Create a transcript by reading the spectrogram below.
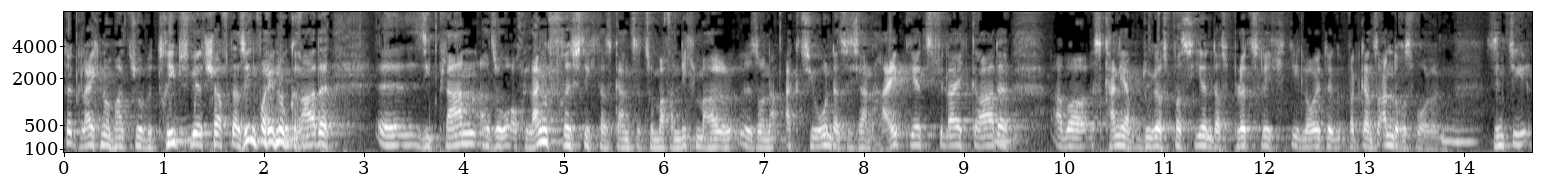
Gleich nochmal zur Betriebswirtschaft. Da sind wir ja nun gerade. Äh, Sie planen also auch langfristig das Ganze zu machen, nicht mal äh, so eine Aktion. Das ist ja ein Hype jetzt vielleicht gerade, aber es kann ja durchaus passieren, dass plötzlich die Leute was ganz anderes wollen. Mhm. Sind Sie,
